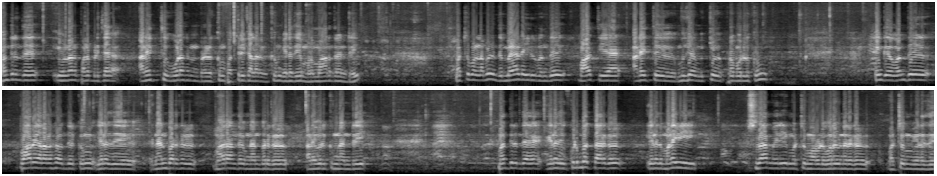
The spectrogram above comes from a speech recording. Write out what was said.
வந்திருந்து இவ்வளோ படம் பிடித்த அனைத்து ஊடக நண்பர்களுக்கும் பத்திரிகையாளர்களுக்கும் எனது மனமார்ந்த நன்றி. மட்டுமல்லாமல் இந்த மேடையில் வந்து வாழ்த்திய அனைத்து மிக முக்கிய பிரமுகர்களுக்கும் இங்கு வந்து பார்வையாளர்கள் வந்திருக்கும் எனது நண்பர்கள் மாறாந்தகம் நண்பர்கள் அனைவருக்கும் நன்றி. வந்திருந்த எனது குடும்பத்தார்கள் எனது மனைவி சுதாமேரி மற்றும் அவருடைய உறவினர்கள் மற்றும் எனது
